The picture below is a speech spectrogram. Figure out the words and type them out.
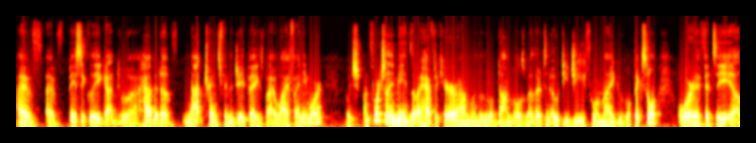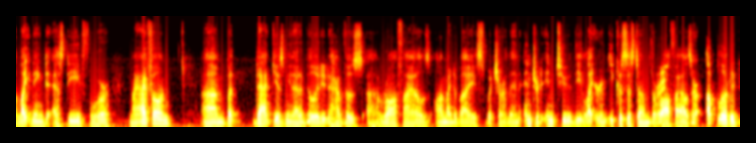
I've I've basically gotten to a habit of not transferring the JPEGs via Wi-Fi anymore, which unfortunately means that I have to carry around one of the little dongles, whether it's an OTG for my Google Pixel or if it's a, uh Lightning to SD for my iPhone. Um, but that gives me that ability to have those uh, raw files on my device, which are then entered into the Lightroom ecosystem. The raw files are uploaded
